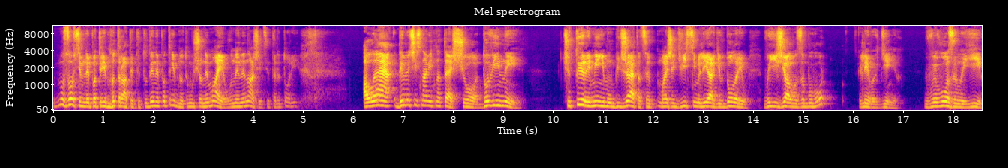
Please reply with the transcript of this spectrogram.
ну, зовсім не потрібно тратити. Туди не потрібно, тому що немає, вони не наші ці території. Але дивлячись навіть на те, що до війни 4 мінімум бюджета, це майже 200 мільярдів доларів, виїжджало за бугор лівих денег, вивозили їх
